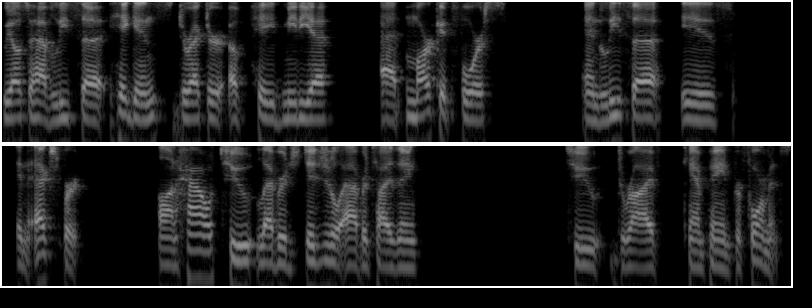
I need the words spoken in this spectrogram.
We also have Lisa Higgins, Director of Paid Media at Market Force. And Lisa is an expert on how to leverage digital advertising to drive campaign performance.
